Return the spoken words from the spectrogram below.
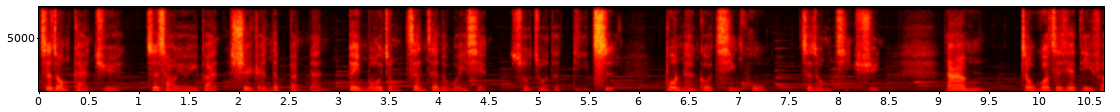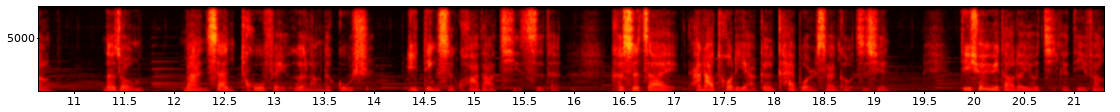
这种感觉，至少有一半是人的本能对某种真正的危险所做的抵制，不能够轻忽这种警讯。当然，走过这些地方，那种满山土匪恶狼的故事。一定是夸大其词的。可是，在安纳托利亚跟开伯尔山口之间，的确遇到了有几个地方，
